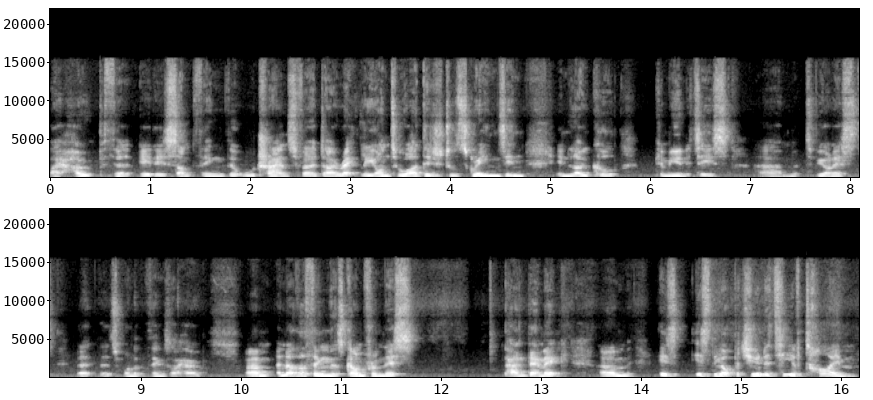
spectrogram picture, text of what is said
I hope that it is something that will transfer directly onto our digital screens in in local communities. Um, to be honest, that, that's one of the things I hope. Um, another thing that's come from this pandemic um, is is the opportunity of time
